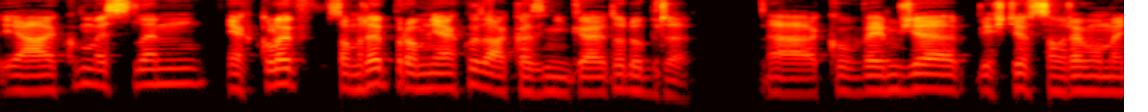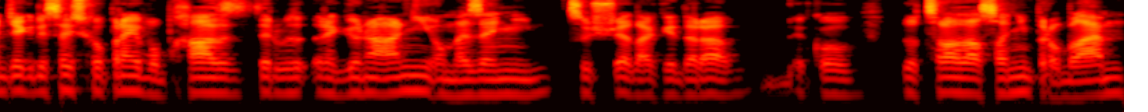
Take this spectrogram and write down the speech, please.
já jako myslím, jakkoliv samozřejmě pro mě jako zákazníka je to dobře, jako vím, že ještě v samozřejmě momentě, kdy jsi schopný obcházet ty regionální omezení, což je taky teda jako docela zásadní problém,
